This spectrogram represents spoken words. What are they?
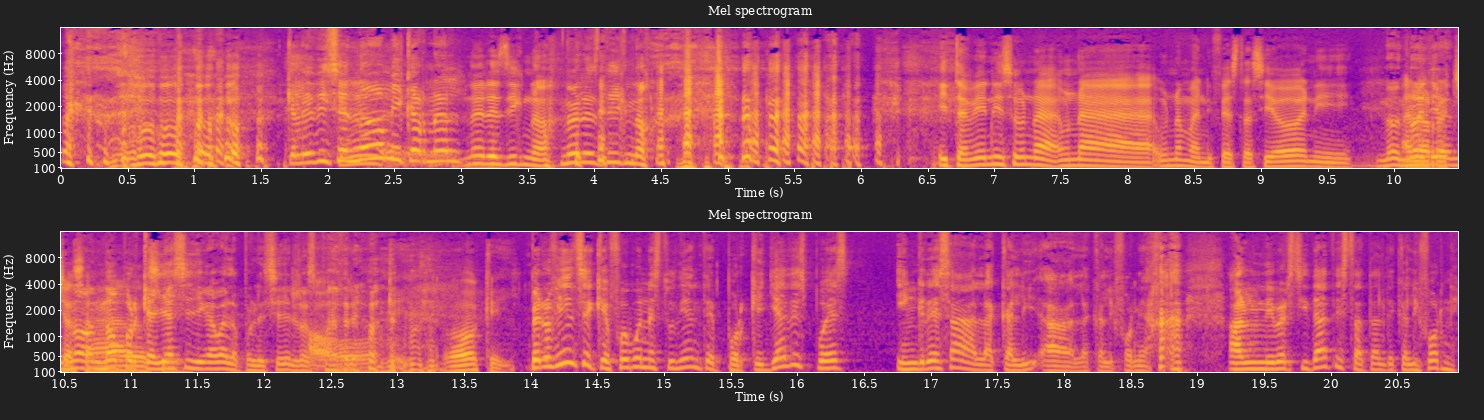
Que le dicen, no, mi carnal, No eres digno. no eres digno. Y también hizo una, una, una manifestación y No, no, ya- no, porque allá sí llegaba la policía y los Oh, padres. ok, ok. Pero fíjense que fue buen estudiante, porque ya después ingresa a la, Cali- a la California, a la Universidad Estatal de California,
